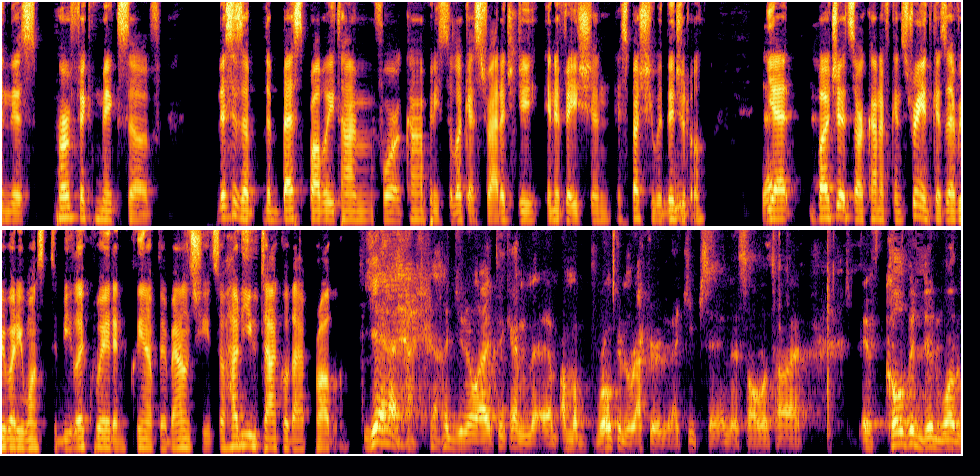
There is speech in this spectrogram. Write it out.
in this perfect mix of this is a the best probably time for companies to look at strategy, innovation, especially with Mhm. digital. Yeah. Yet budgets are kind of constrained because everybody wants to be liquid and clean up their balance sheet. So how do you tackle that problem? Yeah, you know, I think I'm I'm a broken record, and I keep saying this all the time. If COVID did one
